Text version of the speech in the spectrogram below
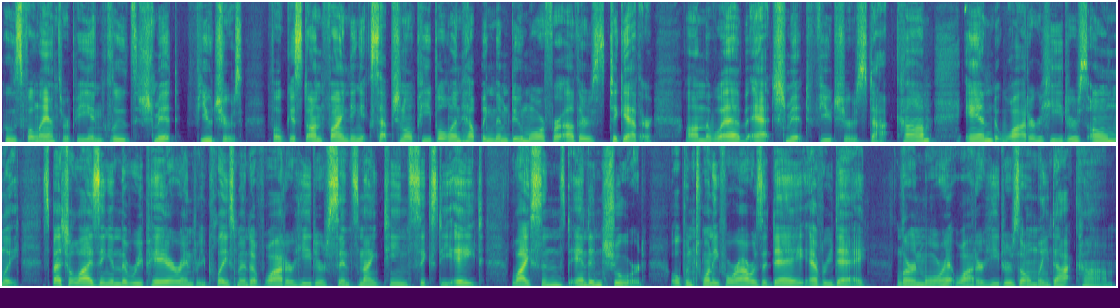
whose philanthropy includes Schmidt Futures, focused on finding exceptional people and helping them do more for others together, on the web at schmidtfutures.com, and Water Heaters Only, specializing in the repair and replacement of water heaters since 1968, licensed and insured, open 24 hours a day, every day. Learn more at waterheatersonly.com.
